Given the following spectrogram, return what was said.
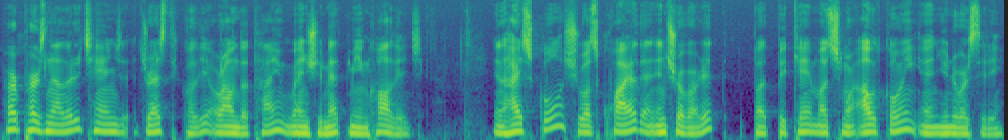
Her personality changed drastically around the time when she met me in college. In high school, she was quiet and introverted, but became much more outgoing in university.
